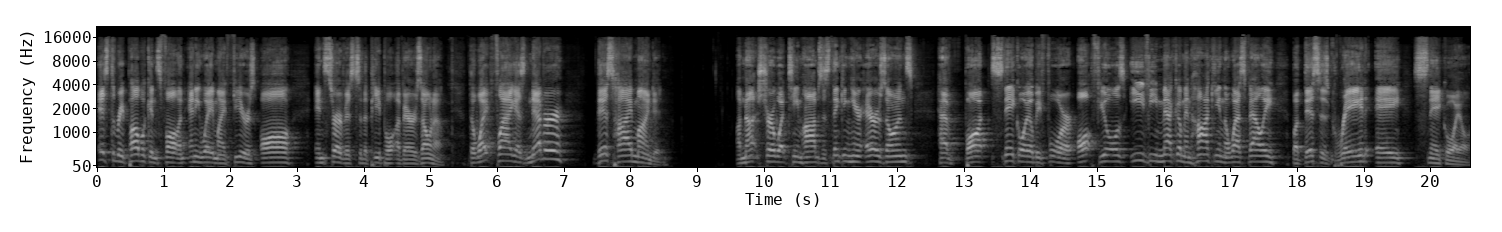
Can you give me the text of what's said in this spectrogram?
It's the Republicans' fault in any way. My fear is all in service to the people of Arizona. The white flag is never this high minded. I'm not sure what Team Hobbs is thinking here. Arizonans have bought snake oil before, alt fuels, Ev Mecham, and hockey in the West Valley, but this is grade A snake oil.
